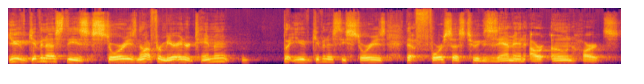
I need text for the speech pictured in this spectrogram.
You've given us these stories not for mere entertainment, but you've given us these stories that force us to examine our own hearts.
